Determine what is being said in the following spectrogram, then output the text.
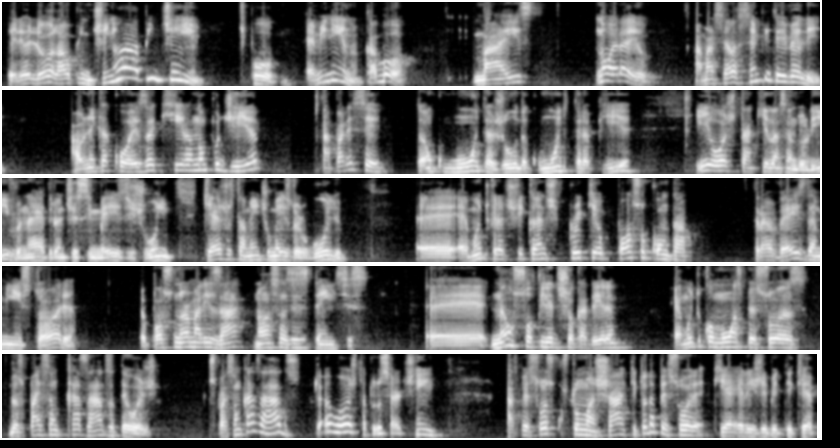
Ele olhou lá o pintinho, ah, pintinho. Tipo, é menino, acabou. Mas não era eu. A Marcela sempre esteve ali. A única coisa é que ela não podia aparecer. Então, com muita ajuda, com muita terapia. E hoje está aqui lançando o livro, né, durante esse mês de junho, que é justamente o mês do orgulho. É, é muito gratificante porque eu posso contar através da minha história, eu posso normalizar nossas existências. É, não sou filha de chocadeira. É muito comum as pessoas. Meus pais são casados até hoje. Os pais são casados. Até hoje, tá tudo certinho. As pessoas costumam achar que toda pessoa que é LGBTQIA+,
